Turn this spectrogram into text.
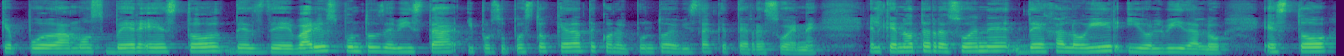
que podamos ver esto desde varios puntos de vista y por supuesto quédate con el punto de vista que te resuene. El que no te resuene, déjalo ir y olvídalo. Esto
